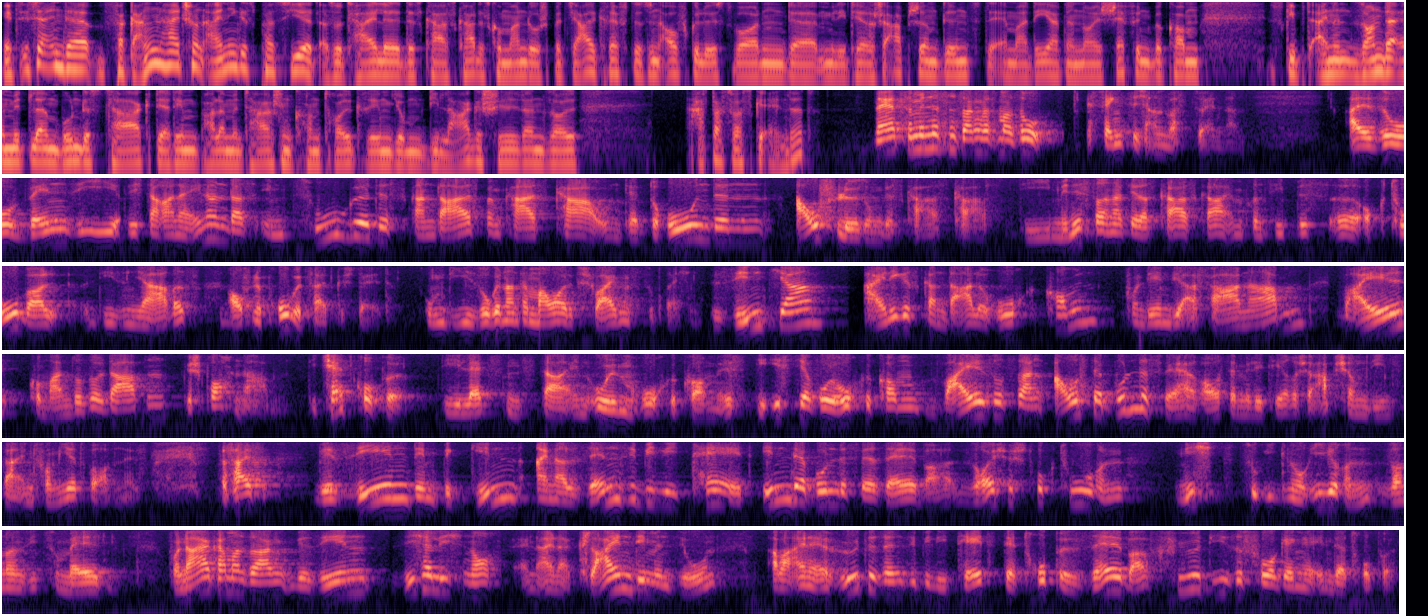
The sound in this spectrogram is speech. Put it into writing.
Jetzt ist ja in der Vergangenheit schon einiges passiert. Also Teile des KSK, des Kommando Spezialkräfte sind aufgelöst worden. Der militärische Abschirmdienst, der MAD, hat eine neue Chefin bekommen. Es gibt einen Sonderermittler im Bundestag, der dem parlamentarischen Kontrollgremium die Lage schildern soll. Hat das was geändert? Naja, zumindest sagen wir es mal so. Es fängt sich an, was zu ändern. Also wenn Sie sich daran erinnern, dass im Zuge des Skandals beim KSK und der drohenden Auflösung des KSKs Die Ministerin hat ja das KSK im Prinzip bis äh, Oktober diesen Jahres auf eine Probezeit gestellt, um die sogenannte Mauer des Schweigens zu brechen. Es sind ja einige Skandale hochgekommen, von denen wir erfahren haben, weil Kommandosoldaten gesprochen haben. Die Chatgruppe, die letztens da in Ulm hochgekommen ist, die ist ja wohl hochgekommen, weil sozusagen aus der Bundeswehr heraus der militärische Abschirmdienst da informiert worden ist. Das heißt, wir sehen den Beginn einer Sensibilität in der Bundeswehr selber, solche Strukturen nicht zu ignorieren, sondern sie zu melden. Von daher kann man sagen, wir sehen sicherlich noch in einer kleinen Dimension, aber eine erhöhte Sensibilität der Truppe selber für diese Vorgänge in der Truppe.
